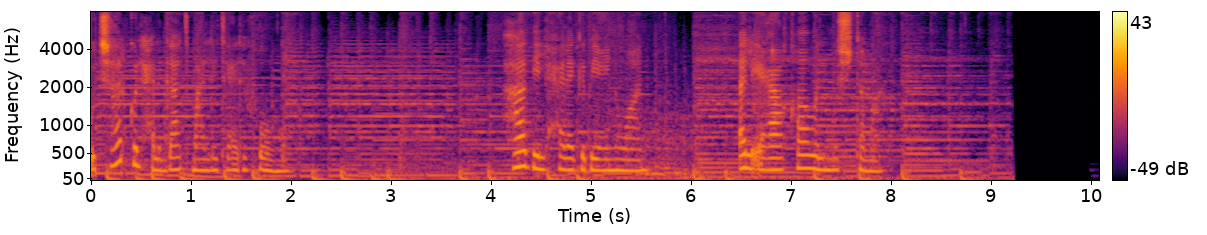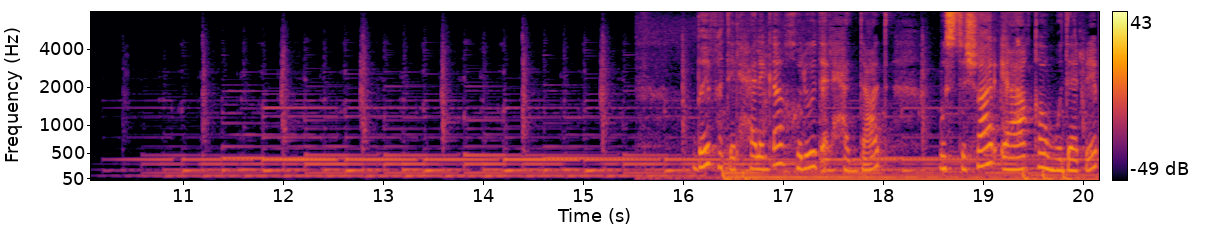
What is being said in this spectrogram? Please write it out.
وتشاركوا الحلقات مع اللي تعرفوهم. هذه الحلقة بعنوان الإعاقة والمجتمع. ضيفة الحلقة خلود الحداد مستشار إعاقة ومدرب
